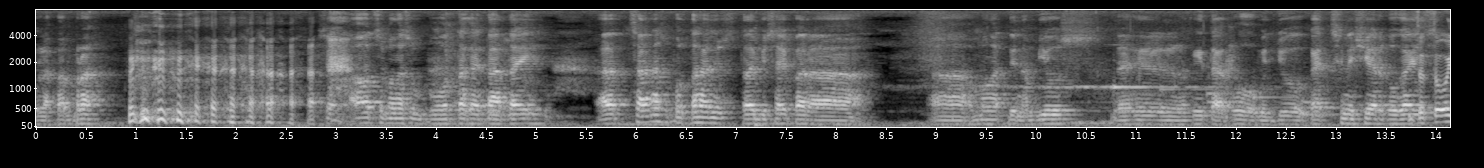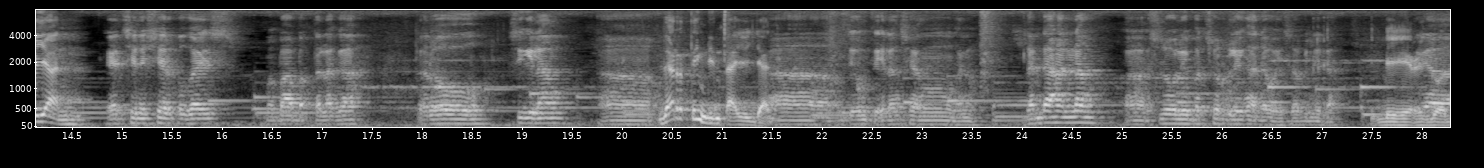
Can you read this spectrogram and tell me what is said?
wala pa bra. shout out sa mga suporta kay tatay. At sana suportahan niyo sa Tay Bisay para ah, umangat din ang views. Dahil nakita ko medyo kahit sinishare ko guys. Totoo yan. Kahit sinishare ko guys, mababa talaga. Pero sige lang. Ah, Darating din tayo dyan. Ah, unti-unti lang siyang ano, dandahan lang. Ah, slowly but surely nga daw eh, sabi nila. Very Kaya good.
